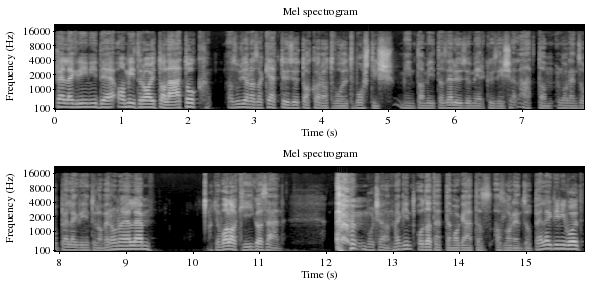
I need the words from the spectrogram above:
Pellegrini, de amit rajta látok, az ugyanaz a kettőző takarat volt most is, mint amit az előző mérkőzésen láttam Lorenzo Pellegrini-től a Verona ellen. Hogyha valaki igazán, bocsánat, megint oda tette magát, az, az Lorenzo Pellegrini volt,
